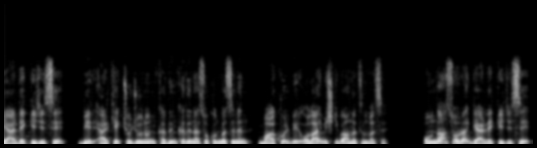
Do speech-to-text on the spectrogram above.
Gerdek Gecesi, bir erkek çocuğunun kadın kılığına sokulmasının makul bir olaymış gibi anlatılması. Ondan sonra Gerdek Gecesi,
